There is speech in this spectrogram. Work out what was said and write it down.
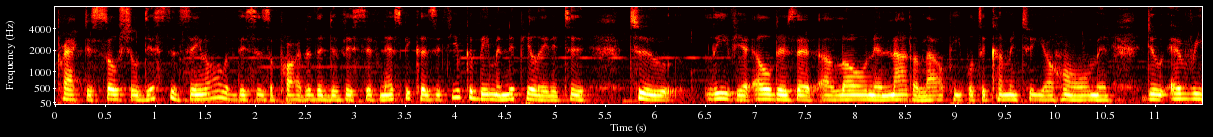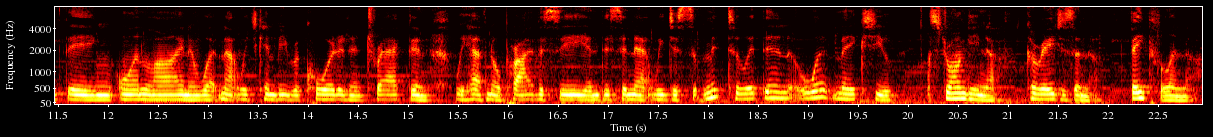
practice social distancing. All of this is a part of the divisiveness because if you could be manipulated to to leave your elders at alone and not allow people to come into your home and do everything online and whatnot, which can be recorded and tracked, and we have no privacy and this and that. We just submit to it. Then what makes you strong enough, courageous enough, faithful enough?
